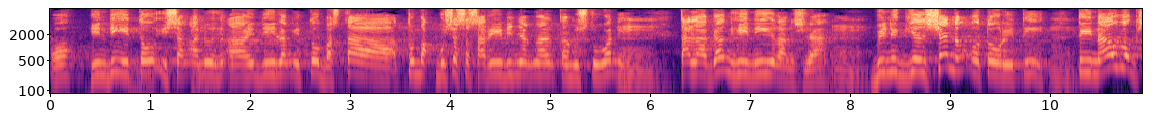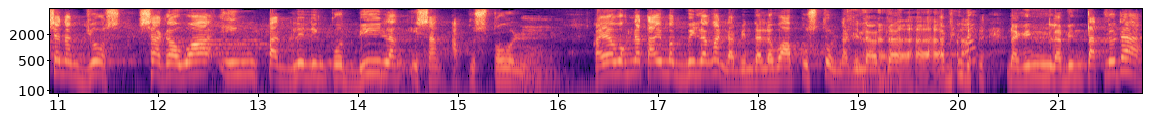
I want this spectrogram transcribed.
oh, hindi ito isang ano ah, hindi lang ito basta tumakbo siya sa sarili niyang kagustuhan eh. Mm. Talagang hinirang siya. Mm. Binigyan siya ng authority. Tinawag siya ng Diyos sa gawaing paglilingkod bilang isang apostol. Kaya wag na tayo magbilangan, labindalawa apostol, naging, labda, labinda- naging labintatlo na.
